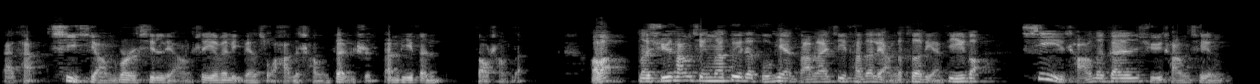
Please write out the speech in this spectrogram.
来看气香味辛凉，是因为里边所含的成分是丹皮酚造成的。好了，那徐长卿呢，对着图片，咱们来记它的两个特点。第一个，细长的根，徐长卿，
